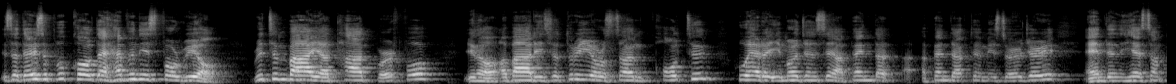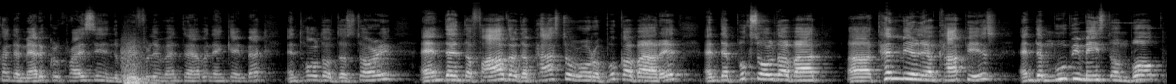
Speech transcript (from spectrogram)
is that there is a book called The Heaven is for Real, written by uh, Todd Burpo, you know, about his three-year-old son Colton, who had an emergency appendectomy surgery, and then he had some kind of medical crisis, and briefly went to heaven and came back and told the story. And then the father, the pastor, wrote a book about it, and the book sold about uh, 10 million copies, and the movie based on book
